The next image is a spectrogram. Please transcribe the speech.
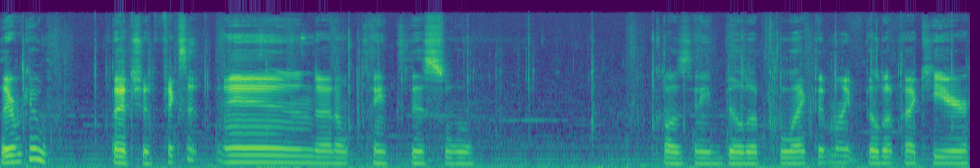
There we go. That should fix it. And I don't think this will cause any buildup collect. It might build up back here.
